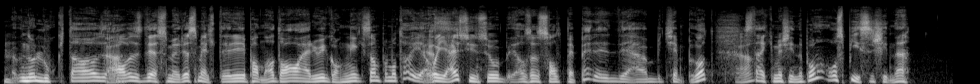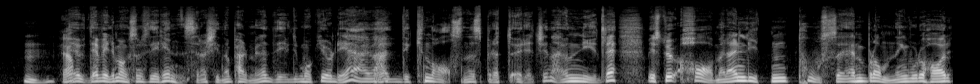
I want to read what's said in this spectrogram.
Når lukta av, av det smøret smelter i panna, da er du i gang. ikke sant, på en måte. Og jeg, yes. jeg syns jo altså, salt pepper det er kjempegodt. Ja. Sterke med skinnet på, og spise skinnet. Ja. Det, det er veldig mange som renser av skinnet og pælmer det. Du må ikke gjøre det. er jo, det knasende sprøtt ørretskinn er jo nydelig. Hvis du har med deg en liten pose, en blanding hvor du har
